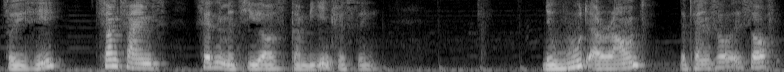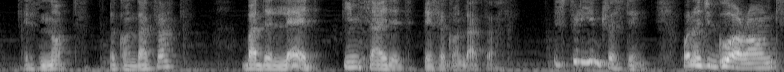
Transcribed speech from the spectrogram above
So you see, sometimes certain materials can be interesting. The wood around the pencil itself is not a conductor, but the lead inside it is a conductor. It's pretty interesting. Why don't you go around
